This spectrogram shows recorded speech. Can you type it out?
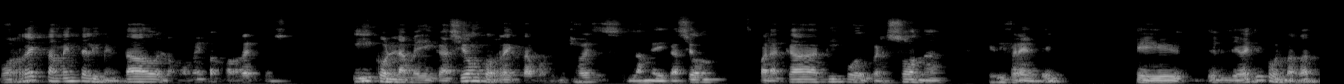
correctamente alimentado en los momentos correctos y con la medicación correcta, porque muchas veces la medicación para cada tipo de persona es diferente, eh, el diabético en verdad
